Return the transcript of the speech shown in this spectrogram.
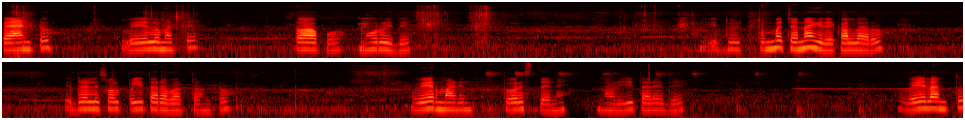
ಪ್ಯಾಂಟು, ವೇಲು ಮತ್ತು ಟಾಪು ಮೂರು ಇದೆ. ಇದು ತುಂಬ ಚೆನ್ನಾಗಿದೆ ಕಲ್ಲರು ಇದರಲ್ಲಿ ಸ್ವಲ್ಪ ಈ ಥರ ಬರ್ತಾ ಉಂಟು. ವೇರ್ ಮಾಡಿ ತೋರಿಸ್ತೇನೆ. ನೋಡಿ, ಈ ಥರ ಇದೆ. ವೇಲಂತೂ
